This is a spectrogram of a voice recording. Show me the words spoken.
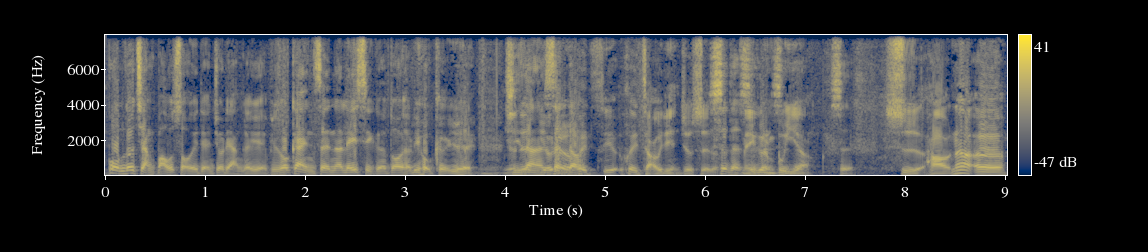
不过我们都讲保守一点，就两个月。比如说干眼症呢，LASIK 都要六个月，其实上有的会会早一点就是了。是的，每个人不一样。是是好，那呃，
